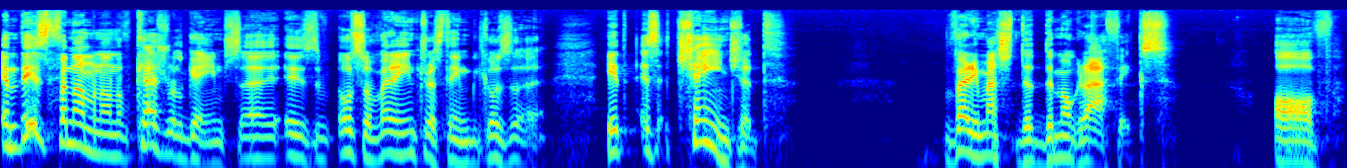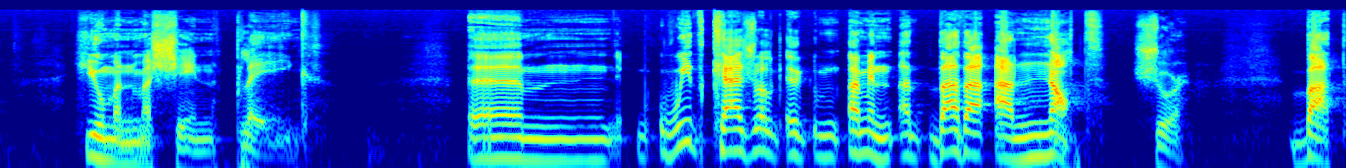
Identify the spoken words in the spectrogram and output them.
and this phenomenon of casual games uh, is also very interesting because uh, it has changed very much the demographics of human machine playing. Um, with casual, uh, I mean, uh, data are not sure, but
